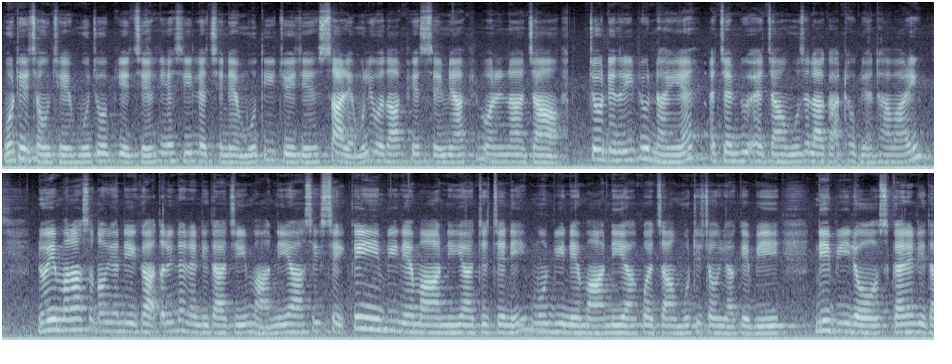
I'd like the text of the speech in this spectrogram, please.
မိုးတိမ်ချုံခြင်းမိုးကြိုးပြစ်ခြင်းလျှက်စီးလက်ခြင်းနဲ့မိုးတိကျွေးခြင်းစတဲ့မိုးလေဝသဖြစ်စဉ်များဖြစ်ပေါ်နေတာကြောင့်ကြိုတင်သတိပြုနိုင်ရန်အကြံပြုအကြောင်းမိုးစလာကထုတ်ပြန်ထားပါတယ်။ နိုဝင်ဘာလ23ရက်နေ့ကတရင်းတဲ့ဒေသကြီးမှာနေရာစိတ်စိတ်ကရင်ပြည်နယ်မှာနေရာကျကျနေမွန်ပြည်နယ်မှာနေရာကွက်ကြောင်မိုးတိကျုံရခဲ့ပြီးနေပြည်တော်စကိုင်းဒေသ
